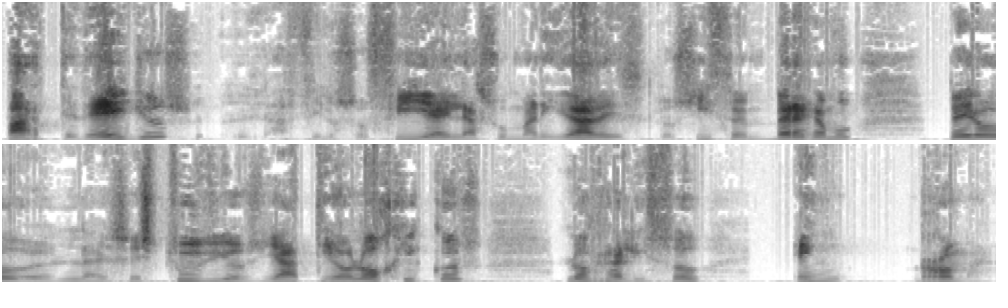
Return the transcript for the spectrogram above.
parte de ellos, la filosofía y las humanidades los hizo en Bérgamo, pero los estudios ya teológicos los realizó en Roma.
